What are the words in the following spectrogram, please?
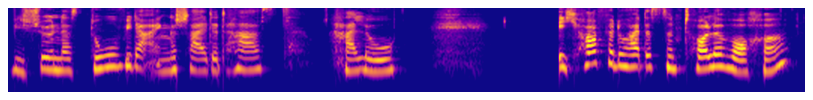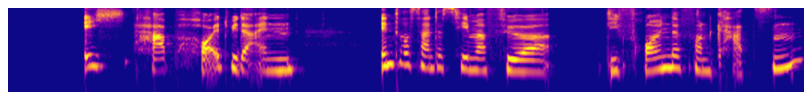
Wie schön, dass du wieder eingeschaltet hast. Hallo. Ich hoffe, du hattest eine tolle Woche. Ich habe heute wieder ein interessantes Thema für die Freunde von Katzen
